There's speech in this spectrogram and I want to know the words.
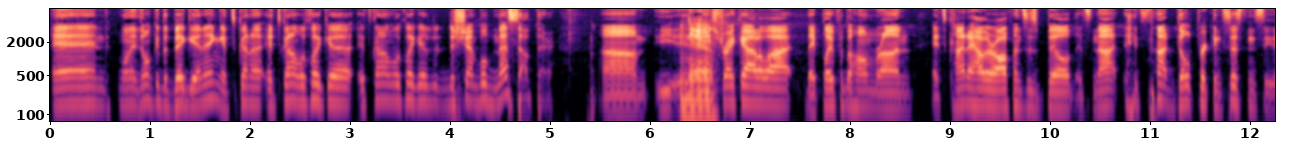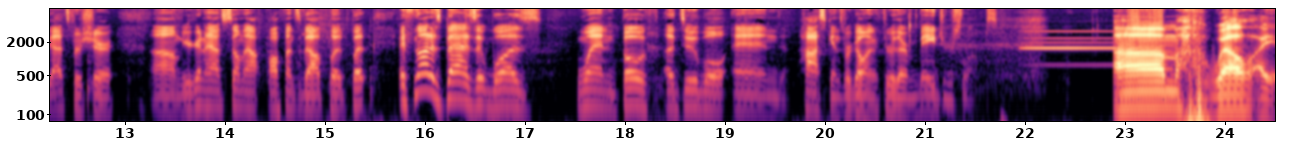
and when they don't get the big inning, it's gonna it's gonna look like a it's gonna look like a disheveled mess out there. Um, yeah. They strike out a lot. They play for the home run. It's kind of how their offense is built. It's not it's not built for consistency, that's for sure. Um, you're gonna have some out- offensive output, but it's not as bad as it was when both Odubel and Hoskins were going through their major slumps? Um. Well, I,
